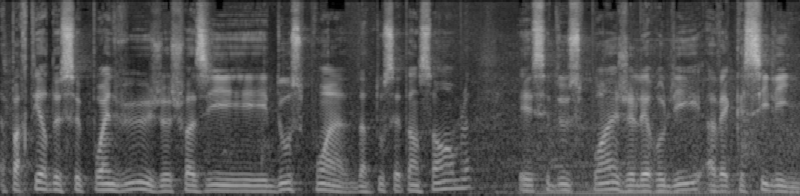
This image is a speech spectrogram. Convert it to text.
À partir de ce point de vue, je choisis 12 points dans tout cet ensemble et ces 12 points, je les relis avec six lignes.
